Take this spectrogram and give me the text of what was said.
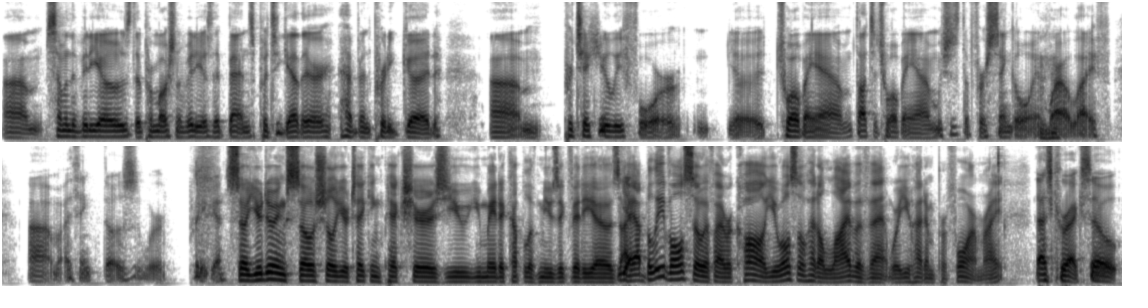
um, some of the videos, the promotional videos that Ben's put together, have been pretty good. Um, particularly for uh, 12 a.m. Thoughts at 12 a.m., which is the first single in Wildlife. Um, I think those were pretty good. So you're doing social, you're taking pictures, you you made a couple of music videos. I, I believe also, if I recall, you also had a live event where you had him perform, right? That's correct. So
